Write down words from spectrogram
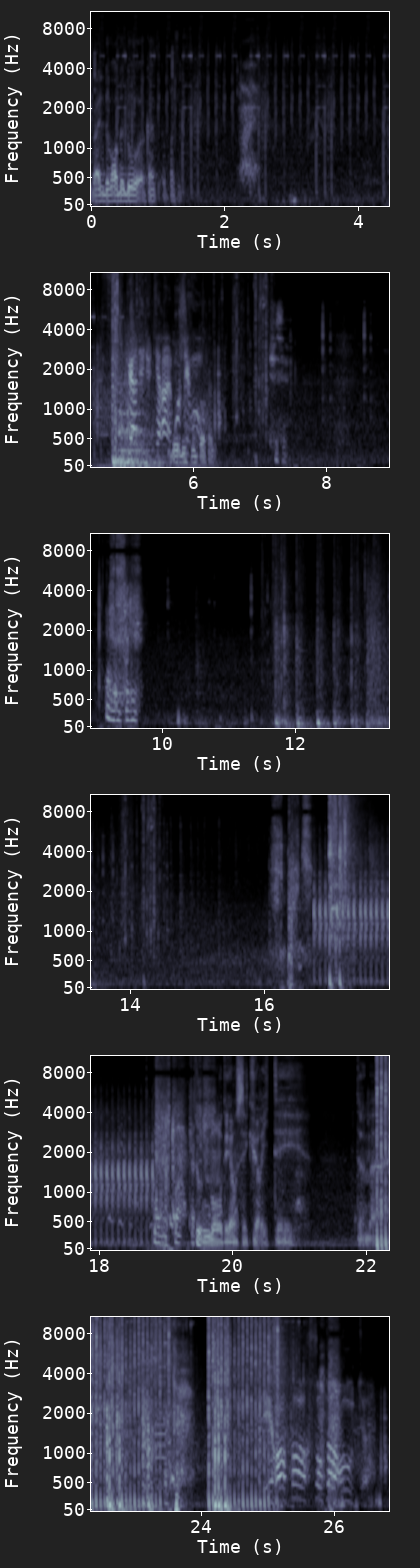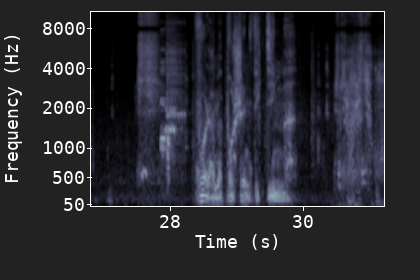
Tu vas aller devoir de dos, euh, quand après. Vous perdez du terrain, bougez-vous. Je sais. Est avec toi. Tout le monde est en sécurité. Dommage. Les renforts sont en route. Voilà ma prochaine victime. Il te reste, je crois.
